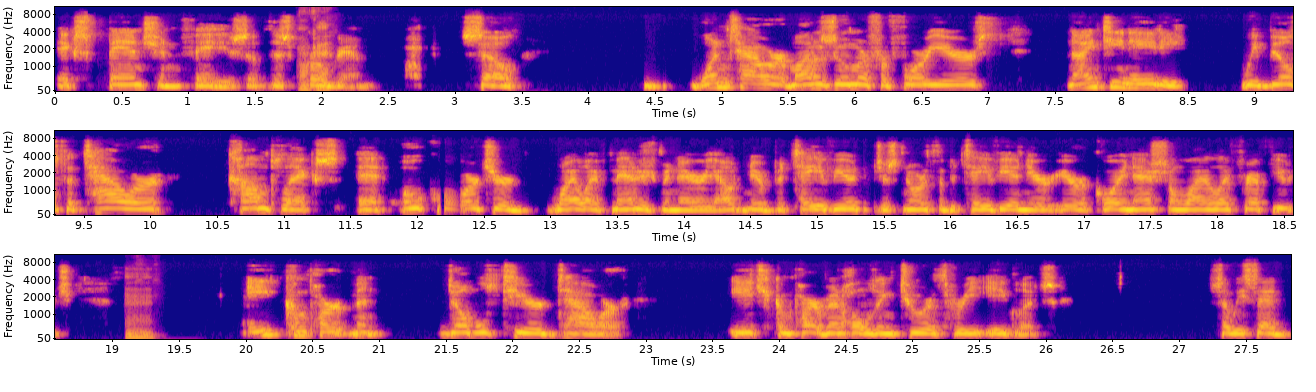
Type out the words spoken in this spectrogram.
expansion phase of this program. Okay. So, one tower at Montezuma for four years. 1980, we built a tower complex at Oak Orchard Wildlife Management Area out near Batavia, just north of Batavia, near Iroquois National Wildlife Refuge. Mm-hmm eight compartment double tiered tower, each compartment holding two or three eaglets. So we said,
